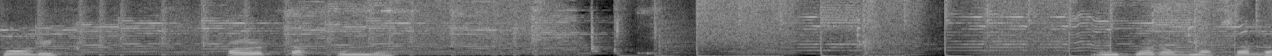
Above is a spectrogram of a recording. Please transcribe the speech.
थोडी हळद टाकून घेऊ गरम मसाला.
